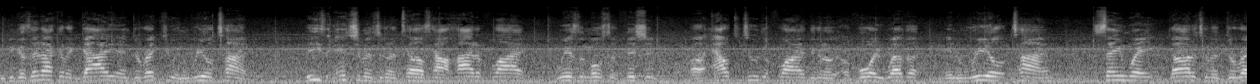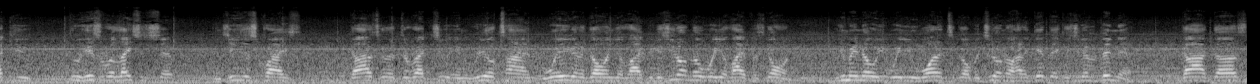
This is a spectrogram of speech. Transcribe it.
is because they're not going to guide and direct you in real time. These instruments are going to tell us how high to fly, where's the most efficient uh, altitude to fly. They're going to avoid weather in real time. Same way God is going to direct you through his relationship in Jesus Christ. God is going to direct you in real time where you're going to go in your life because you don't know where your life is going. You may know where you want it to go, but you don't know how to get there because you've never been there. God does.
